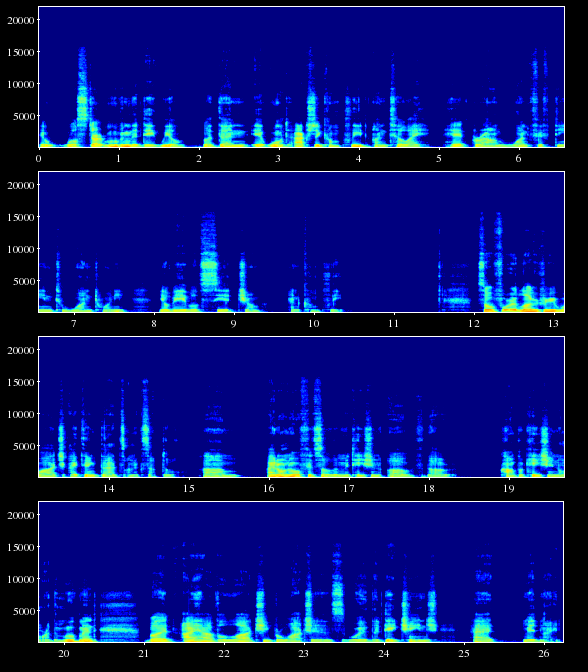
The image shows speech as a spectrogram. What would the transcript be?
it will start moving the date wheel, but then it won't actually complete until I hit around 115 to 120. You'll be able to see it jump and complete. So for a luxury watch, I think that's unacceptable. Um, I don't know if it's a limitation of the complication or the movement, but I have a lot cheaper watches with a date change at midnight.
